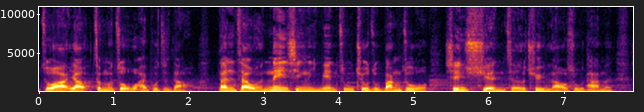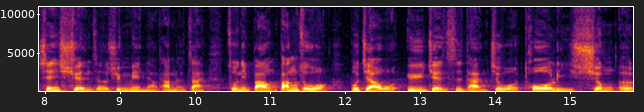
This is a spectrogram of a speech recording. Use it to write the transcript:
主啊，要怎么做我还不知道。但是在我内心里面，主求主帮助我，先选择去饶恕他们，先选择去免了他们的债。主，你帮帮助我，不叫我遇见试探，救我脱离凶恶。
